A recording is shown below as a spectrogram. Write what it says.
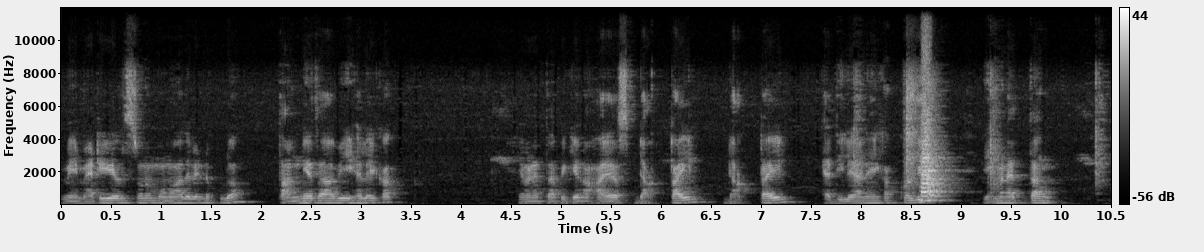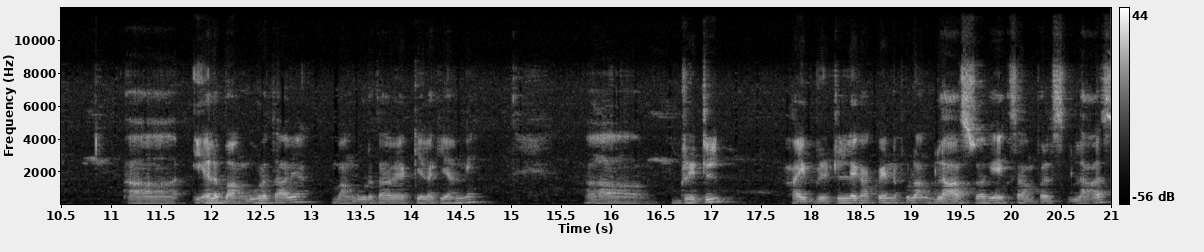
මේ මැටීරියල්ස් තුන මොනවද වෙන්න පුළුවන්? තන්්‍යතාවය ඉහළ එකක්. එහෙම නැත්නම් අපි කියන highest ductile, ductile ඇදිලා යන එකක් වගේ. එහෙම නැත්නම් ඉහළ බංගුරතාවයක්, බංගුරතාවයක් කියලා කියන්නේ බ්‍රිටල් හයි බ්‍රිටල් එකක් වෙන්න පුළුවන් ග්ලාස් වගේ එක්සාම්පල්ස් ග්ලාස්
